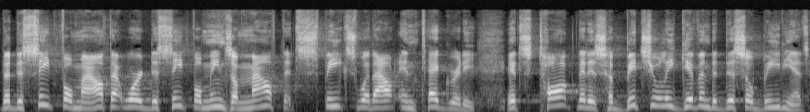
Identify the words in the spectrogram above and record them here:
The deceitful mouth, that word deceitful means a mouth that speaks without integrity. It's talk that is habitually given to disobedience.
